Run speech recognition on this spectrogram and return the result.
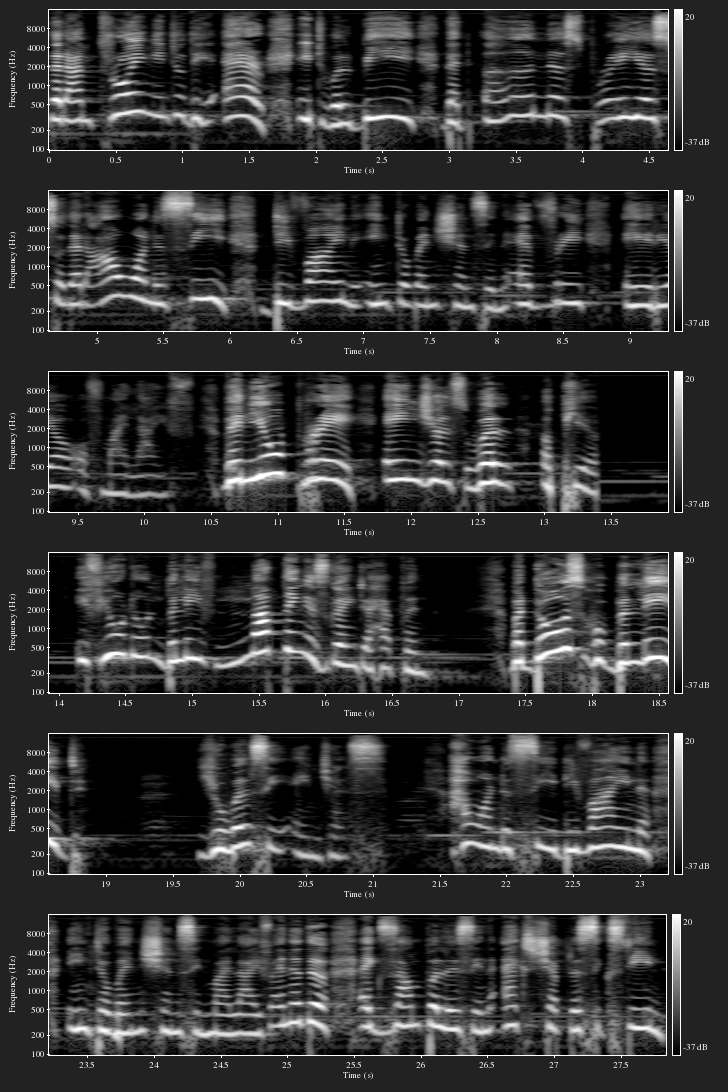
that I'm throwing into the air. It will be that earnest prayers so that I want to see divine interventions in every area of my life. When you pray, angels will appear. If you don't believe, nothing is going to happen. But those who believed, you will see angels. I want to see divine interventions in my life. Another example is in Acts chapter 16,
